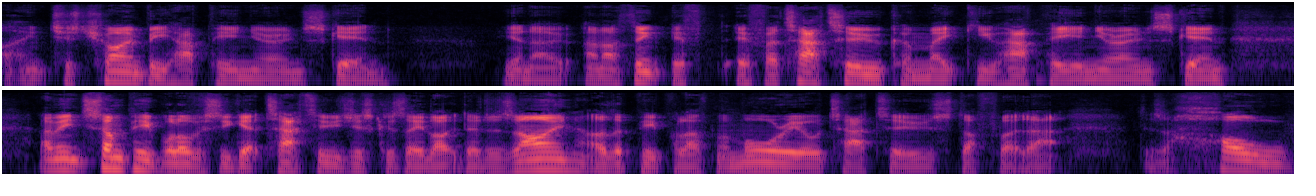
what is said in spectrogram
I think just try and be happy in your own skin, you know. And I think if if a tattoo can make you happy in your own skin, I mean, some people obviously get tattoos just because they like the design. Other people have memorial tattoos, stuff like that. There's a whole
